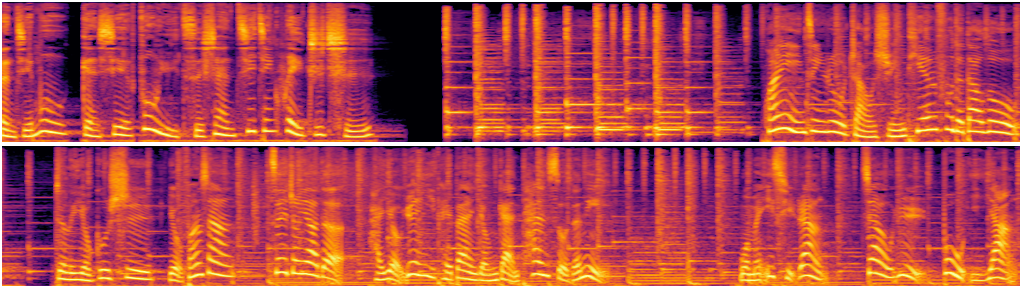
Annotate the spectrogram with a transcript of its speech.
本节目感谢富宇慈善基金会支持。欢迎进入找寻天赋的道路，这里有故事，有方向，最重要的还有愿意陪伴、勇敢探索的你。我们一起让教育不一样。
